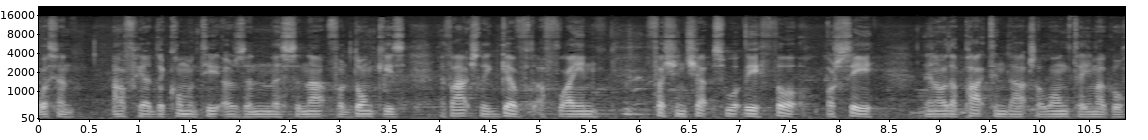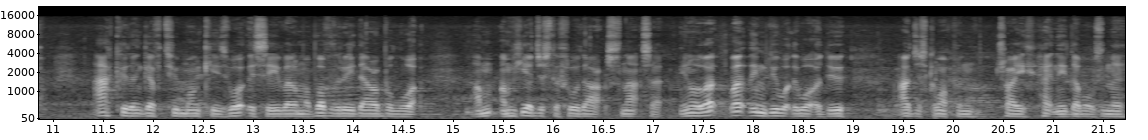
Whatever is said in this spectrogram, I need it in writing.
Listen, I've heard the commentators and this and that for donkeys. If I actually give a flying fish and chips what they thought or say, then I would have packed in darts a long time ago. I couldn't give two monkeys what they say, whether I'm above the radar or below it. I'm, I'm here just to throw darts and that's it. You know, let, let them do what they want to do. I just come up and try hitting the doubles in the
